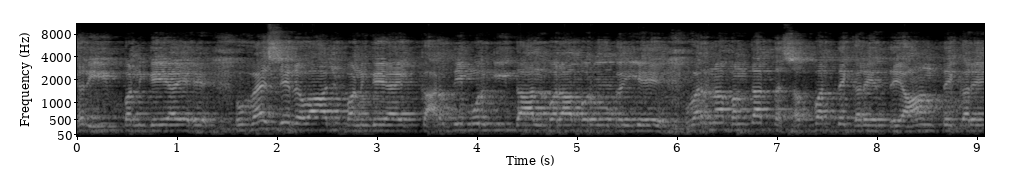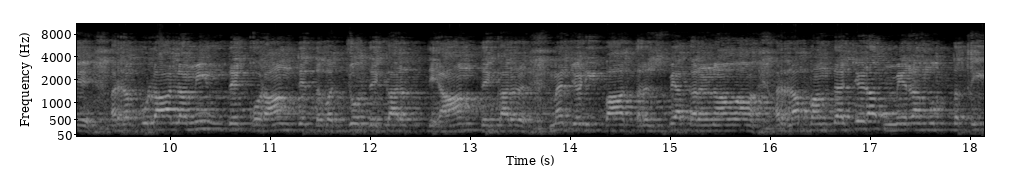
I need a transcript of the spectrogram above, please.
شریف بن گیا ہے، ویسے رواج بن گیا ہے، گھر دی مرگی دال برابر ہو گئی ہے، ورنہ بندہ تصور تے کرے، دھیان تے کرے، رب العالمین دے قرآن تے توجہ تے کر، دھیان تے کر، میں جڑی بات عرض پیا کرنا وا رب آندا جڑا میرا متقی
